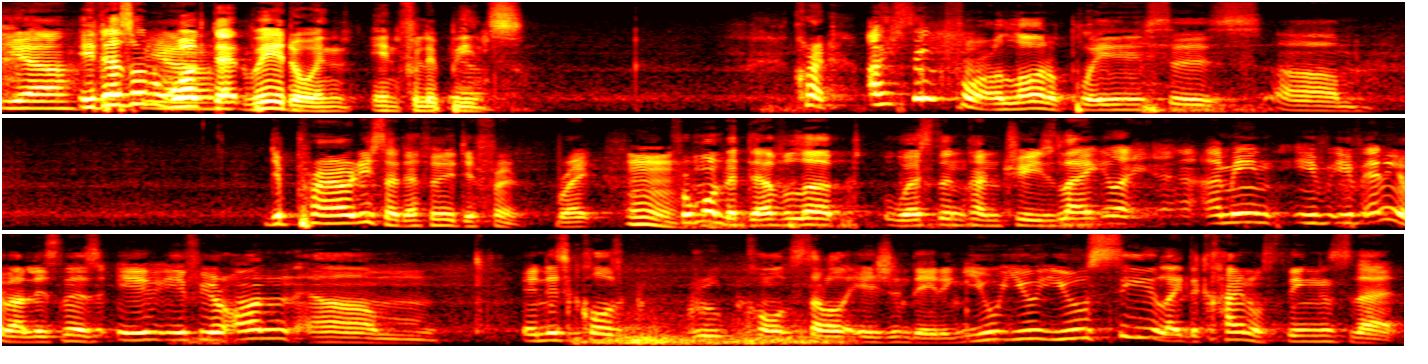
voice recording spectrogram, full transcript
yeah. It doesn't yeah. work that way though in in Philippines. Correct. I think for a lot of places, um, the priorities are definitely different, right? Mm. From all the developed Western countries, like like I mean, if, if any of our listeners, if, if you're on um, in this close group called subtle Asian dating, you you you see like the kind of things that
